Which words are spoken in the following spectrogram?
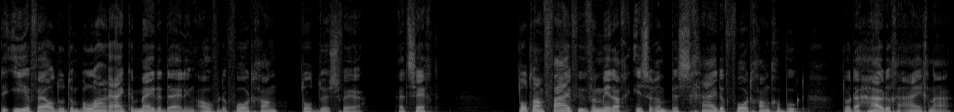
De IFL doet een belangrijke mededeling over de voortgang tot dusver. Het zegt: Tot aan 5 uur vanmiddag is er een bescheiden voortgang geboekt door de huidige eigenaar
